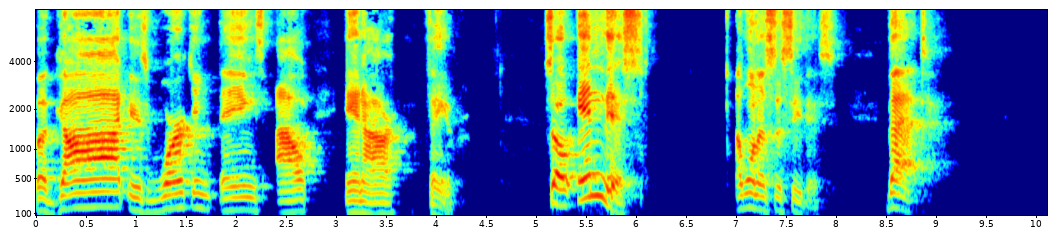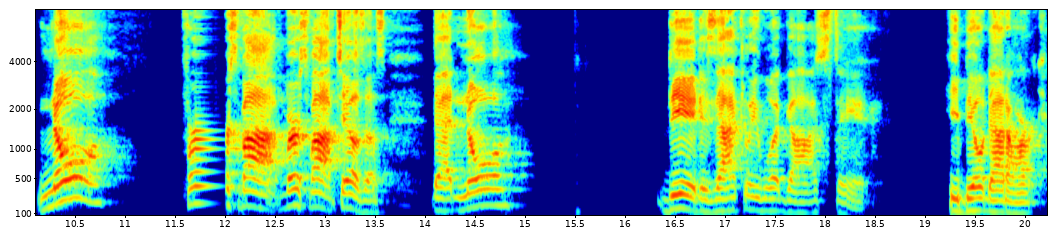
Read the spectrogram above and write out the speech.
but God is working things out in our favor. So, in this, I want us to see this that Noah, first five, verse five tells us that Noah did exactly what God said. He built that ark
